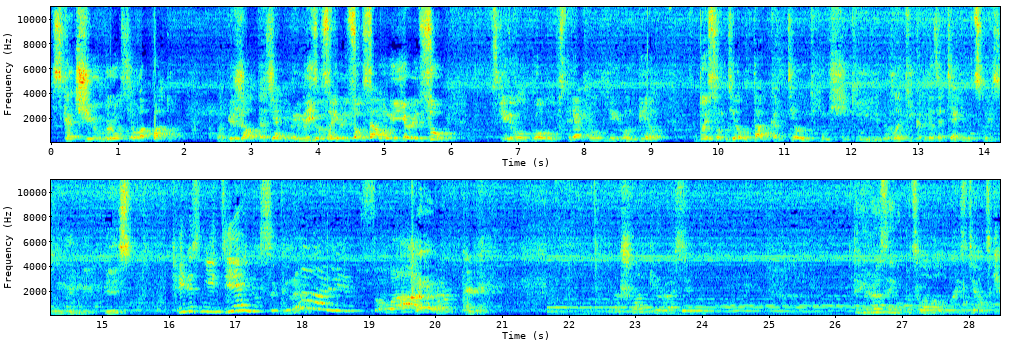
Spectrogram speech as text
вскочил, бросил лопату, подбежал к Татьяне, приблизил свое лицо к самому ее лицу, скидывал голову, встряхивал ей, он пел. То есть он делал так, как делают ямщики или бурлаки, когда затягивают свои заунывные песни. Через неделю Три раза его поцеловала по-христиански.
